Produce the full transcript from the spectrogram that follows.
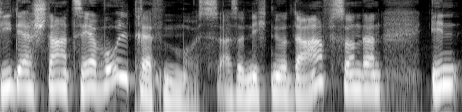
die der Staat sehr wohl treffen muss, also nicht nur darf, sondern in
